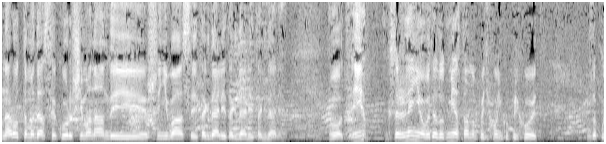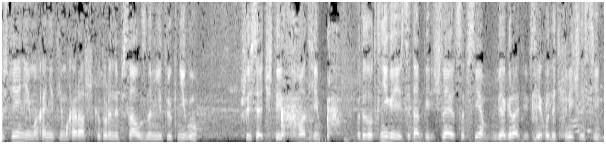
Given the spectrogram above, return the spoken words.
Народ Тамадаса Кура, Шимананды, Шиниваса и так далее, и так далее, и так далее. Вот. И, к сожалению, вот это вот место, оно потихоньку приходит в запустение. И Маханитхи Махарадж, который написал знаменитую книгу 64 самадхи, вот эта вот книга есть, и там перечисляются все биографии всех вот этих личностей,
